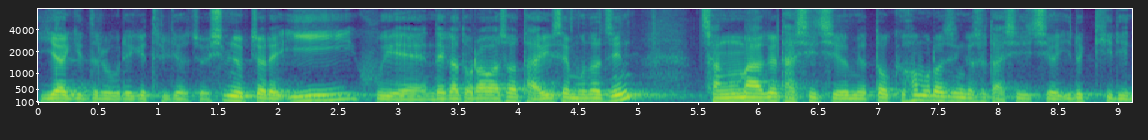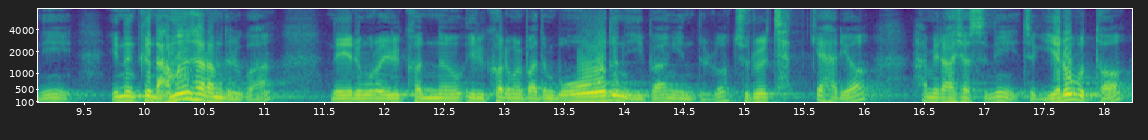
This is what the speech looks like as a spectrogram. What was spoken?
이야기들을 우리에게 들려줘. 16절에 이후에 내가 돌아와서 다윗의 무너진 장막을 다시 지으며 또 그 허물어진 것을 다시 지어 일으키리니 이는 그 남은 사람들과 내 이름으로 일컬음, 일컬음을 받은 모든 이방인들로 주를 찾게 하려 함이라 하셨으니 즉 예로부터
